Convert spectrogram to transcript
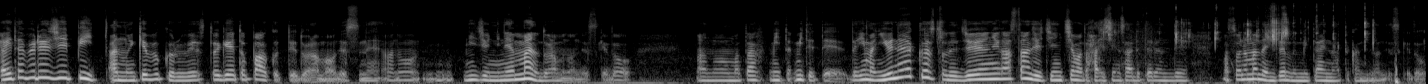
IWGP あの池袋ウエストゲートパークっていうドラマをですねあの22年前のドラマなんですけどあのまた見た見ててで今 UNEXT で12月31日まで配信されてるんで、まあ、それまでに全部見たいなって感じなんですけど。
